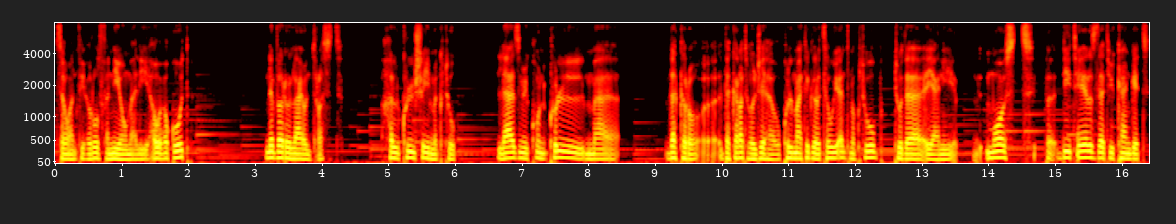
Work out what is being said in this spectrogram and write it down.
سواء في عروض فنية ومالية أو عقود never rely on trust. خل كل شيء مكتوب. لازم يكون كل ما ذكره ذكرته الجهة وكل ما تقدر تسويه أنت مكتوب to the يعني most details that you can get.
